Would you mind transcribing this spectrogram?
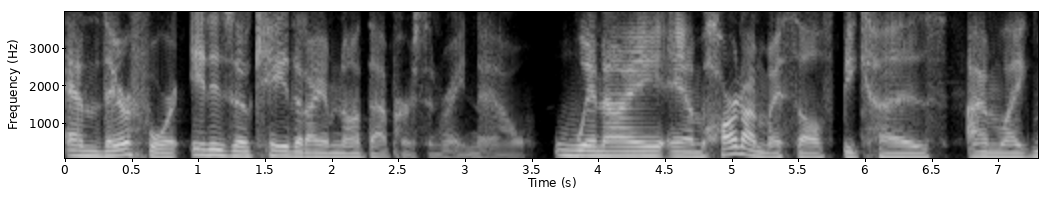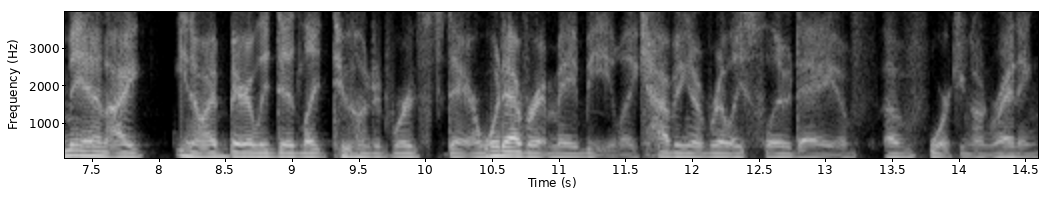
And therefore, it is okay that I am not that person right now. When I am hard on myself because I'm like, man, I you know, I barely did like 200 words today or whatever it may be, like having a really slow day of of working on writing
